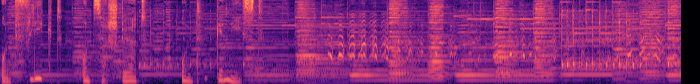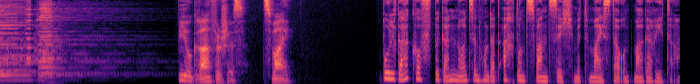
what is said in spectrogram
und fliegt und zerstört und genießt. Biografisches 2 Bulgakow begann 1928 mit Meister und Margarita.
